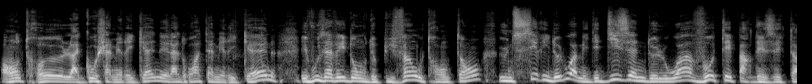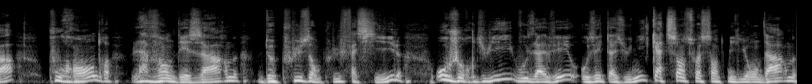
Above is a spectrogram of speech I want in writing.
entre la gauche américaine et la droite américaine. Et vous avez donc depuis 20 ou 30 ans une série de lois, mais des dizaines de lois votées par des États pour rendre la vente des armes de plus en plus facile. Aujourd'hui, vous avez aux États-Unis 460 millions d'armes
